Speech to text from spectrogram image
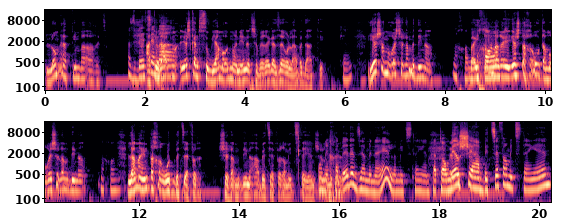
לא מעטים בארץ. אז בעצם... את יודעת, מה... יש כאן סוגיה מאוד מעניינת שברגע זה עולה בדעתי. כן. יש המורה של המדינה. נכון. בעיתון תחרות. הרי יש תחרות, המורה של המדינה. נכון. למה אין תחרות בית ספר של המדינה, הבית ספר המצטיין של המדינה? או נחדד את זה, המנהל המצטיין. כי אתה אומר שהבית ספר המצטיין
